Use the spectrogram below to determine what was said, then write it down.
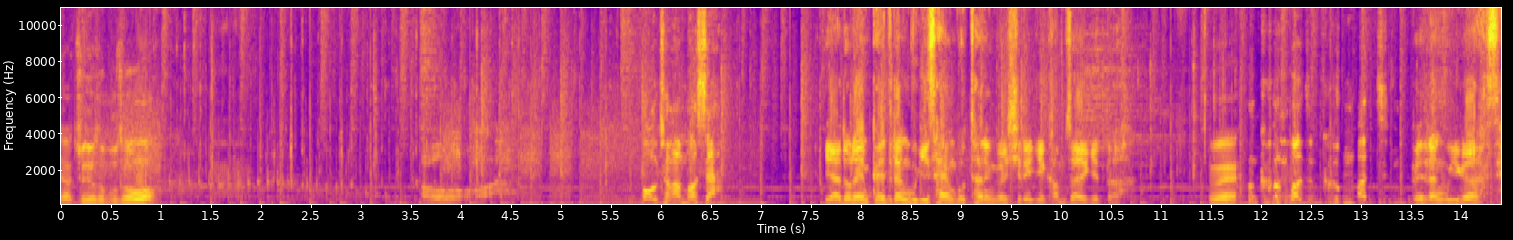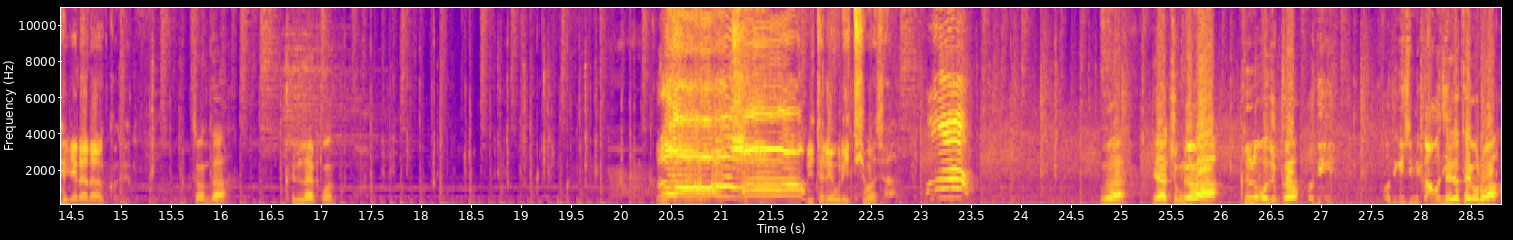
야저 녀석 무서워. 어. 멍청한 머싸. 야 너넨 베드랑 무기 사용 못하는 걸 실에게 감사해야겠다 왜? 그건 맞음 그건 맞음. 베드랑 무기가 세 개나 나왔거든 쩐다. 큰일 날 뻔. 으아! 리타네 우리 팀하자 우와. 야 중령아 클로버 줄까? 어디 어디 계십니까 어머니? 대저택으로 와.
